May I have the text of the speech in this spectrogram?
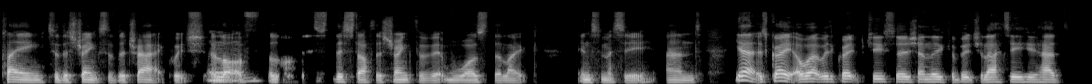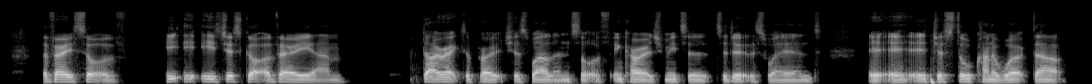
playing to the strengths of the track which a lot of a lot of this, this stuff the strength of it was the like intimacy. And yeah it's great. I worked with great producer gianluca buccellati who had a very sort of he he- he's just got a very um direct approach as well and sort of encouraged me to to do it this way. And it it, it just all kind of worked out.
